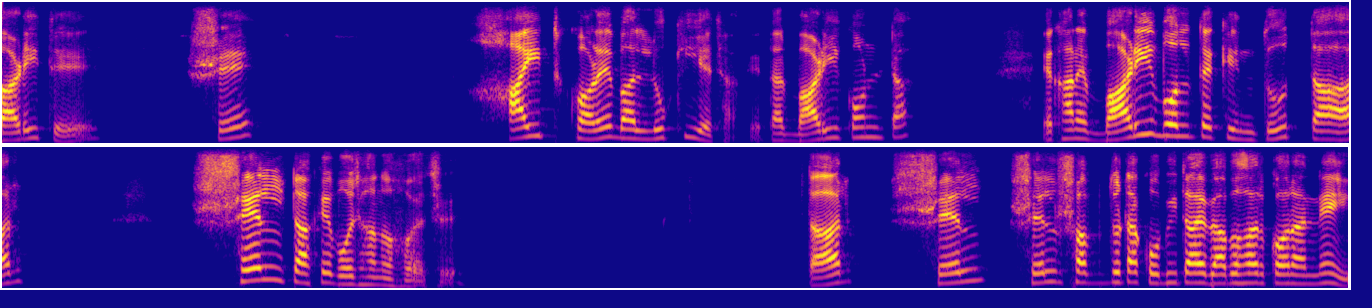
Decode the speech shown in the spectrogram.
বাড়িতে সে হাইট করে বা লুকিয়ে থাকে তার বাড়ি কোনটা এখানে বাড়ি বলতে কিন্তু তার শেলটাকে বোঝানো হয়েছে তার শেল শেল শব্দটা কবিতায় ব্যবহার করা নেই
